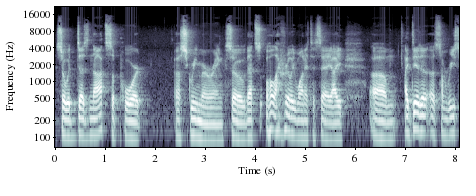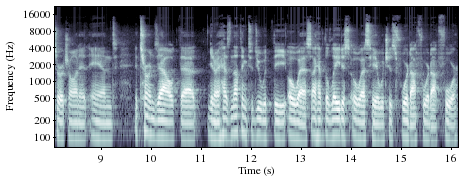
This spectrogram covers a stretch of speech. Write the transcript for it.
So it does not support uh, screen mirroring. So that's all I really wanted to say. I um, I did a, a, some research on it, and it turns out that you know it has nothing to do with the OS. I have the latest OS here, which is 4.4.4.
